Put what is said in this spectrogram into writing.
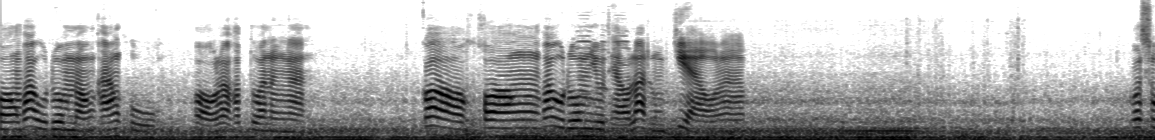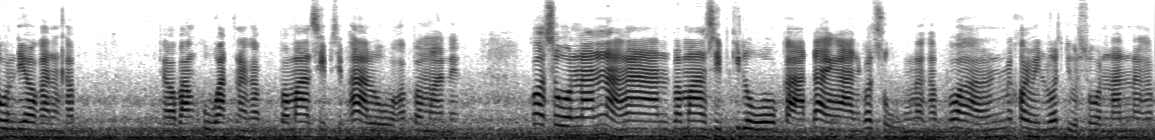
คลองพระอุดมหนองค้างผูออกแล้วครับตัวหนึ่งงาน ก็คลองพระอุดมอยู่แถวลาดหลุมแก้วนะครับ ก็ โซนเดียวกันครับแถวบางคูวัดนะครับ ประมาณสิบสิบห้าโลครับประมาณเนี้ยก็โซนนั้นนะงานประมาณสิบกิโลโอกาสได้งานก็สูงนะครับ เพราะว่าไม่ค่อยมีรถอยู่โซนนั้นนะครับ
